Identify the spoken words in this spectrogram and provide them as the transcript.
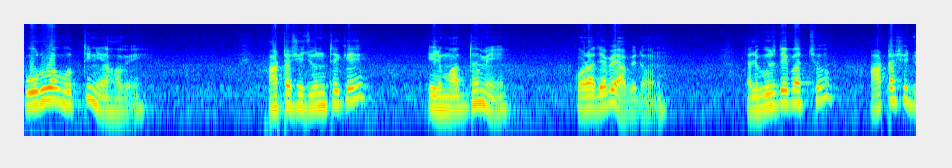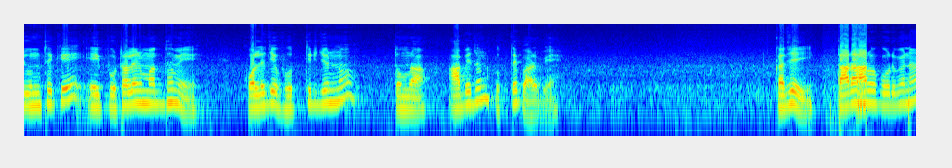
পড়ুয়া ভর্তি নেওয়া হবে। আঠাশে জুন থেকে এর মাধ্যমে করা যাবে আবেদন। তাহলে বুঝতেই পারছ আঠাশে জুন থেকে এই পোর্টালের মাধ্যমে কলেজে ভর্তির জন্য তোমরা আবেদন করতে পারবে। কাজেই তাড়াহুড়ো করবে না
